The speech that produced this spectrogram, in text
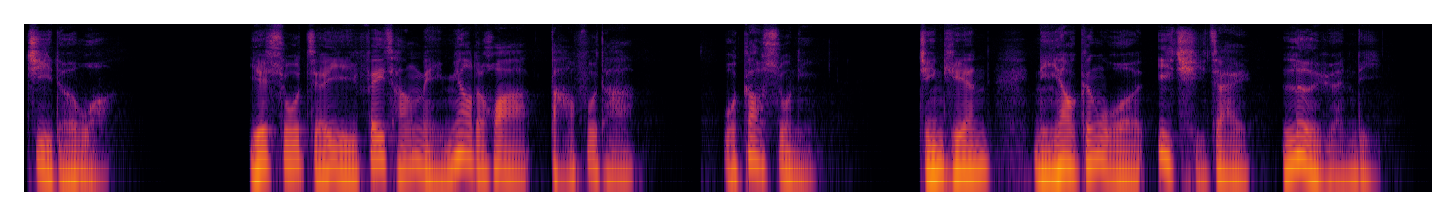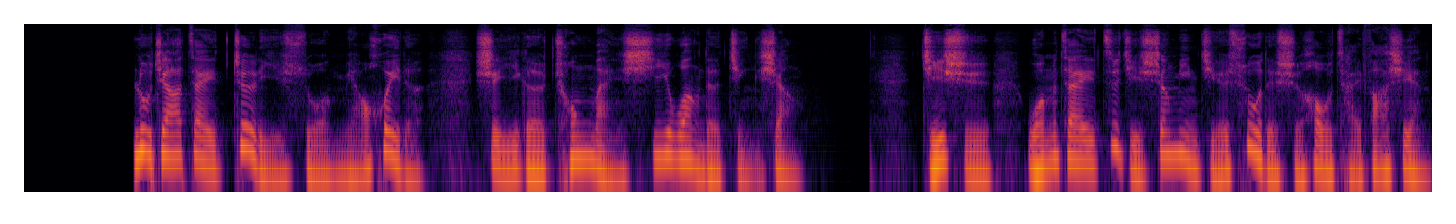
记得我。”耶稣则以非常美妙的话答复他：“我告诉你，今天你要跟我一起在乐园里。”路加在这里所描绘的是一个充满希望的景象，即使我们在自己生命结束的时候才发现。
